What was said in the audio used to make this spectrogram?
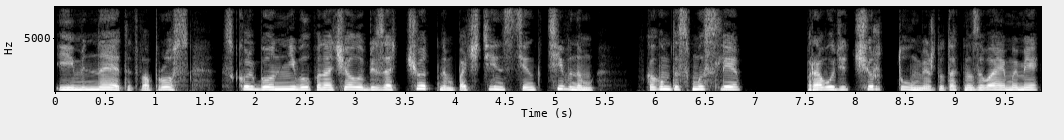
И именно этот вопрос, сколь бы он ни был поначалу безотчетным, почти инстинктивным, в каком-то смысле проводит черту между так называемыми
